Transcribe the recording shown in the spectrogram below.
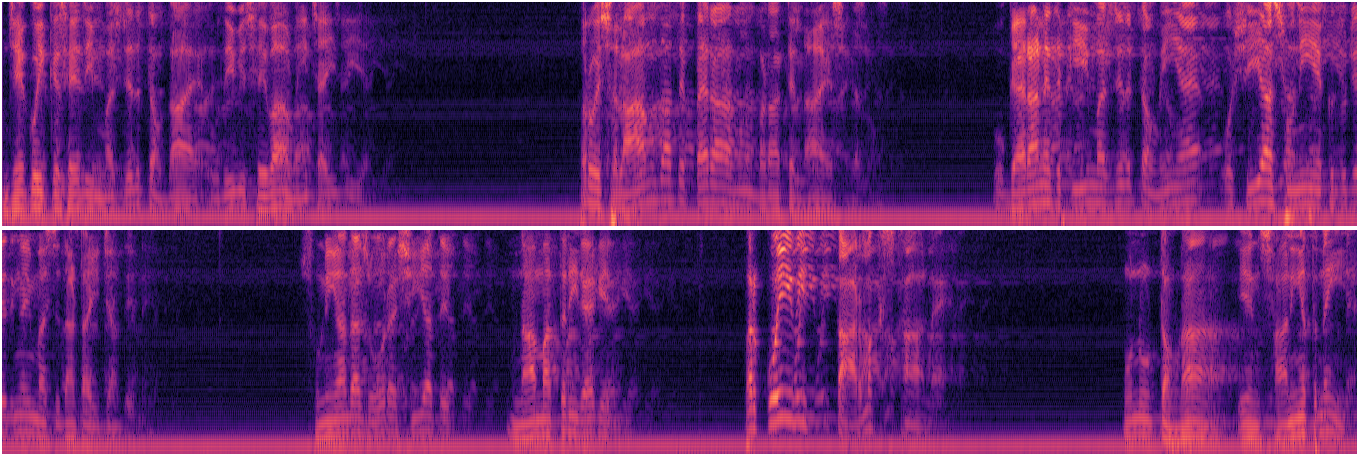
ਜੇ ਕੋਈ ਕਿਸੇ ਦੀ ਮਸਜਿਦ ਢਾਉਂਦਾ ਹੈ ਉਹਦੀ ਵੀ ਸੇਵਾ ਹੋਣੀ ਚਾਹੀਦੀ ਹੈ। ਪਰ ਉਹ ਇਸਲਾਮ ਦਾ ਤੇ ਪਹਿਰਾ ਹੁਣ ਬੜਾ ਢਿੱਲਾ ਹੈ ਇਸ ਗੱਲੋਂ। ਉਹ ਗੈਰਾਂ ਨੇ ਤੇ ਕੀ ਮਸਜਿਦ ਢਾਉਣੀ ਹੈ ਉਹ ਸ਼ੀਆ ਸੁਨੀ ਇੱਕ ਦੂਜੇ ਦੀਆਂ ਹੀ ਮਸਜਿਦਾਂ ਢਾਈ ਜਾਂਦੇ ਨੇ। ਸੁਨੀਆਂ ਦਾ ਜ਼ੋਰ ਹੈ ਸ਼ੀਆ ਤੇ ਨਾਮਾਤਰ ਹੀ ਰਹਿ ਗਏ ਨੇ। ਪਰ ਕੋਈ ਵੀ ਧਾਰਮਿਕ ਸਥਾਨ ਹੈ। ਉਹਨੂੰ ਢਾਉਣਾ ਇਹ ਇਨਸਾਨੀਅਤ ਨਹੀਂ ਹੈ।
